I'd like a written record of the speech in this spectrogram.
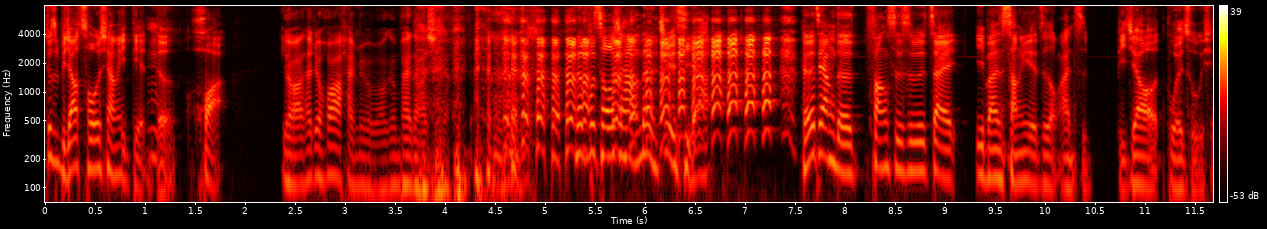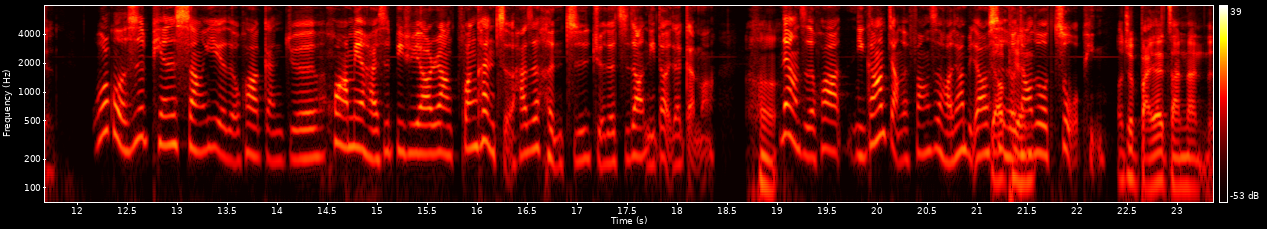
就是比较抽象一点的画。嗯、有啊，他就画海绵宝宝跟派大星，那不抽象，那很具体啊。可是这样的方式是不是在一般商业这种案子比较不会出现？如果是偏商业的话，感觉画面还是必须要让观看者他是很直觉的知道你到底在干嘛。那样子的话，你刚刚讲的方式好像比较适合当做作品，哦，就摆在展览的。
